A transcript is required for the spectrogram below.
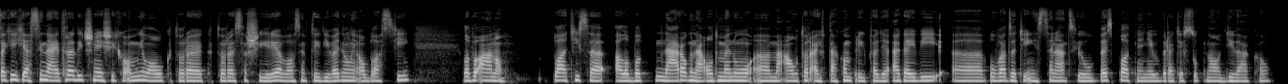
takých asi najtradičnejších omylov, ktoré, ktoré sa šíria vlastne v tej divadelnej oblasti. Lebo áno, platí sa, alebo nárok na odmenu e, má autor aj v takom prípade, ak aj vy uh, uvádzate inscenáciu bezplatne, nevyberáte vstupného od divákov.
